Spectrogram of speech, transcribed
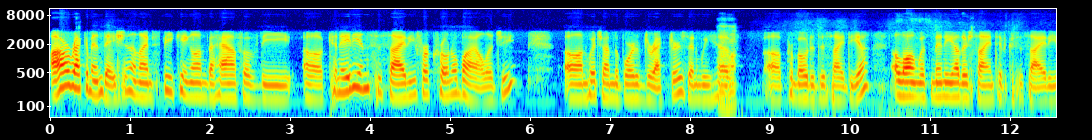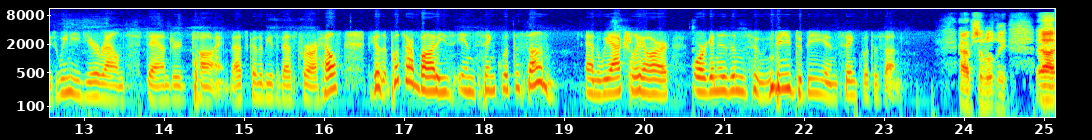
our recommendation, and I'm speaking on behalf of the uh, Canadian Society for Chronobiology, on which I'm the board of directors, and we have uh-huh. uh, promoted this idea, along with many other scientific societies. We need year round standard time. That's going to be the best for our health because it puts our bodies in sync with the sun. And we actually are organisms who need to be in sync with the sun. Absolutely. Uh,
